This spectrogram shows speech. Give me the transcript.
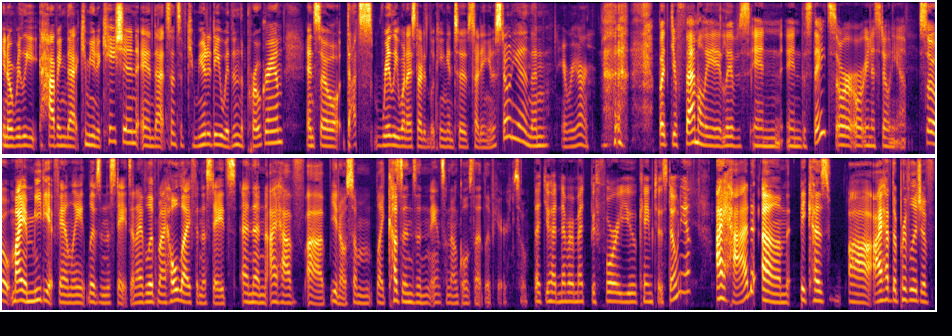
you know, really having that communication and that sense of community within the program. And so that's really when I started looking into studying in Estonia, and then here we are. but your family lives in in the states or or in Estonia? So my immediate family lives in the states, and I've lived my whole life in the states. And then I have, uh, you know, some like cousins and aunts and uncles that live here. So that you had never met before you came to Estonia. I had, um, because uh, I have the privilege of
